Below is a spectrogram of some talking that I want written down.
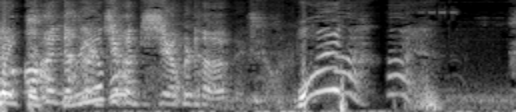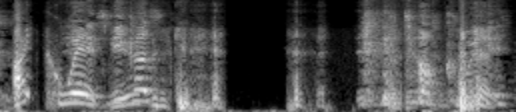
Wait, oh, there's three another of jug showed up. What? I quit, It's dude. because- Don't quit.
